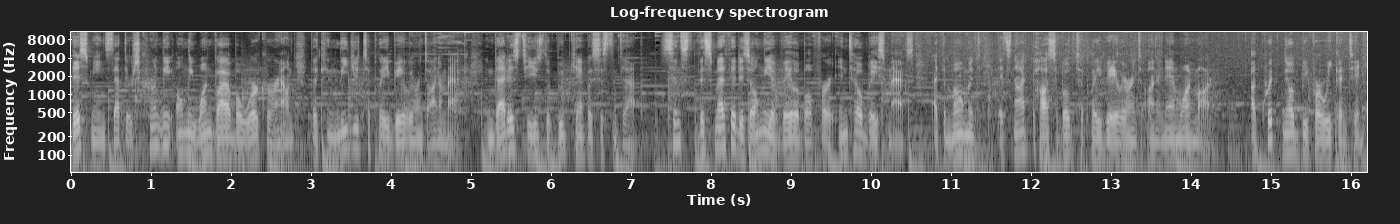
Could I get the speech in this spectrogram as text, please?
This means that there's currently only one viable workaround that can lead you to play Valorant on a Mac, and that is to use the Bootcamp Assistant app. Since this method is only available for Intel-based Macs, at the moment it's not possible to play Valorant on an M1 model. A quick note before we continue.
